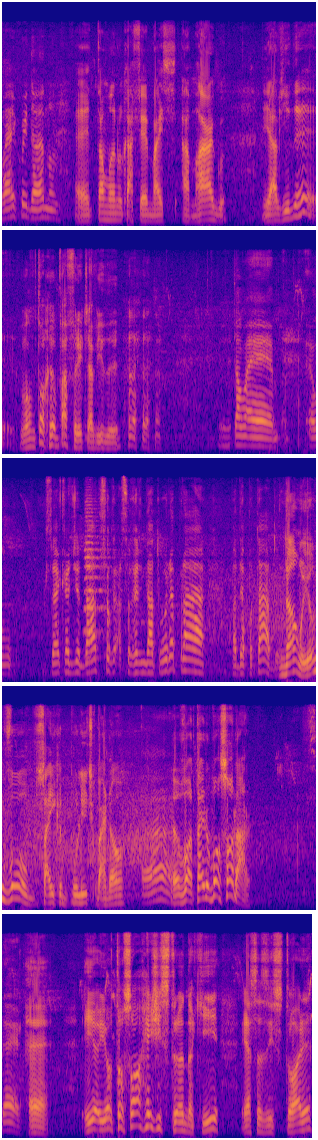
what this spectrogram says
Vai cuidando. É, tomando café mais amargo. E a vida é... Vamos tocando para frente a vida. então, é, é, você é candidato, a sua candidatura é para deputado? Não, eu não vou sair político mais não. Ah. Eu vou votar no Bolsonaro. Certo. É. E eu estou só registrando aqui essas histórias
